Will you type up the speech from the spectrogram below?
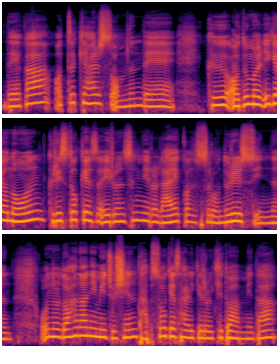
내가 어떻게 할 수 없는데 그 어둠을 이겨놓은 그리스도께서 이룬 승리를 나의 것으로 누릴 수 있는 오늘도 하나님이 주신 답 속에 살기를 기도합니다.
